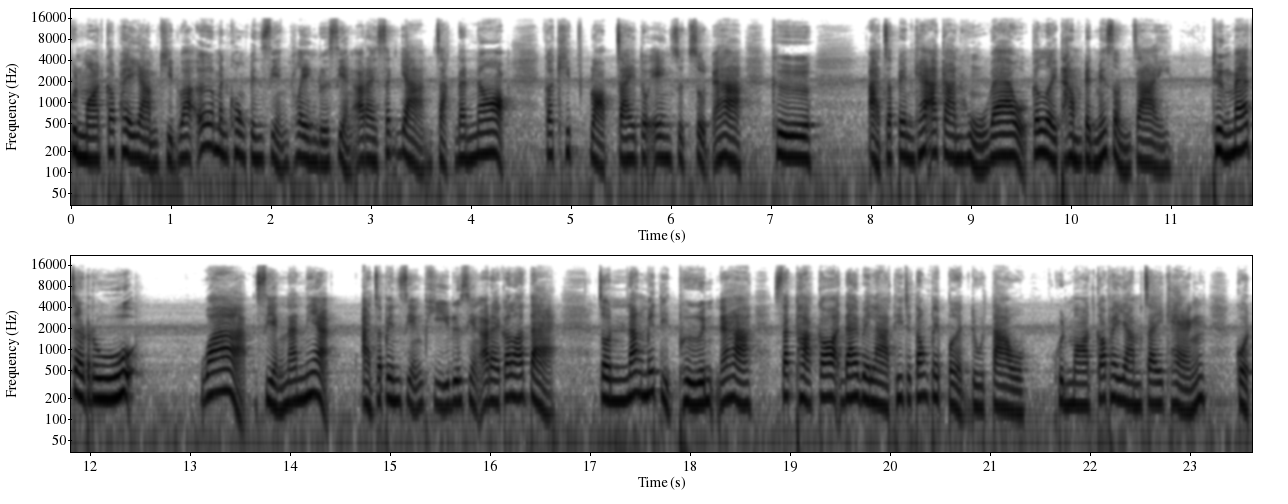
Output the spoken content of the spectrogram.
คุณมอสก็พยายามคิดว่าเออมันคงเป็นเสียงเพลงหรือเสียงอะไรสักอย่างจากด้านนอก ก็คิดปลอบใจตัวเองสุดๆนะคะคืออาจจะเป็นแค่อาการหูแว่วก็เลยทำเป็นไม่สนใจ ถึงแม้จะรู้ว่าเสียงนั้นเนี่ย อาจจะเป็นเสียงผีหรือเสียงอะไรก็แล้วแต่ จนนั่งไม่ติดพื้นนะคะ สักพักก็ได้เวลาที่จะต้องไปเปิดดูเตา คุณมอสก็พยายามใจแข็ง กด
